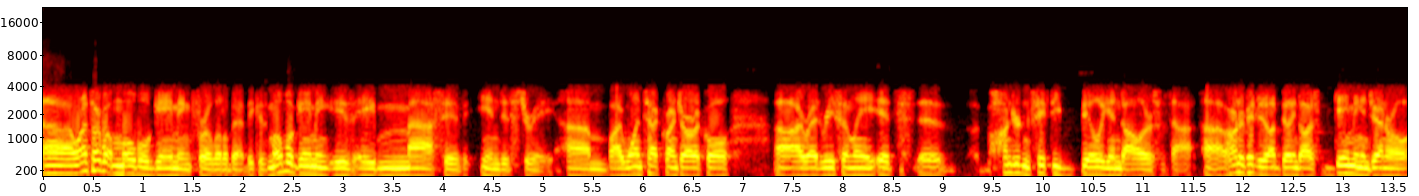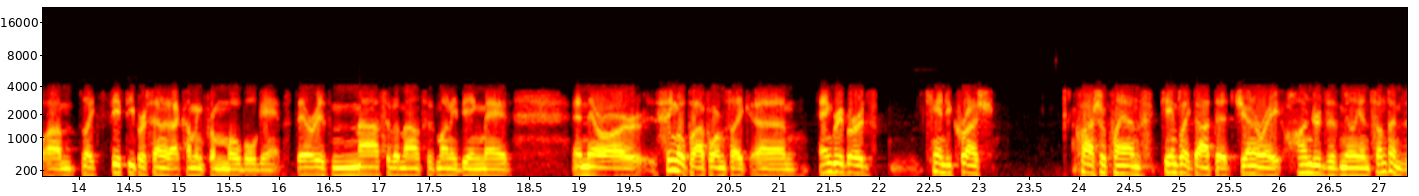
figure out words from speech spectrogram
uh, I want to talk about mobile gaming for a little bit because mobile gaming is a massive industry. Um, by one TechCrunch article uh, I read recently, it's uh, 150 billion dollars of that, uh, 150 billion dollars gaming in general, um, like 50% of that coming from mobile games. There is massive amounts of money being made, and there are single platforms like um, Angry Birds, Candy Crush, Clash of Clans, games like that that generate hundreds of millions, sometimes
